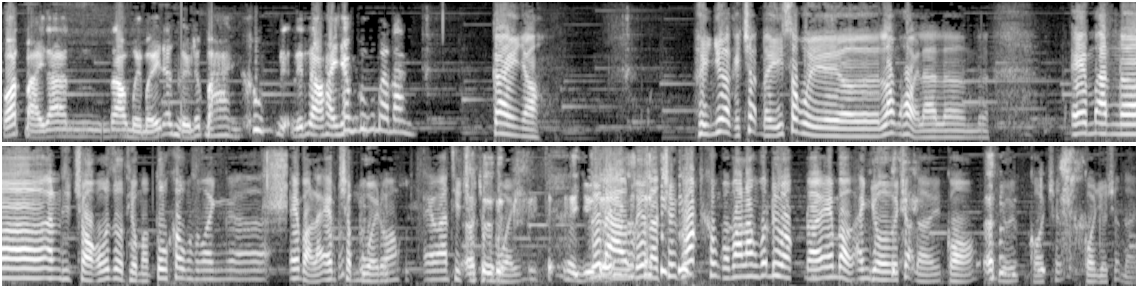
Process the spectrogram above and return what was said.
gót bài ra rao mười mấy đã người lớp ba không đến rao hai nhăm không có ma lăng Cay nhở Hình như là cái trận đấy xong rồi ờ, Long hỏi là, là Em ăn ờ, ăn thịt chó có bao giờ thiếu mắm tôm không? Xong anh ờ, Em bảo là em chấm muối đúng không? Em ăn thịt chó chấm muối. Nên là nên là chơi gót không có ma lăng vẫn được. Đấy em bảo anh nhớ cái trận đấy. Có nhớ, có có nhớ trận đấy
